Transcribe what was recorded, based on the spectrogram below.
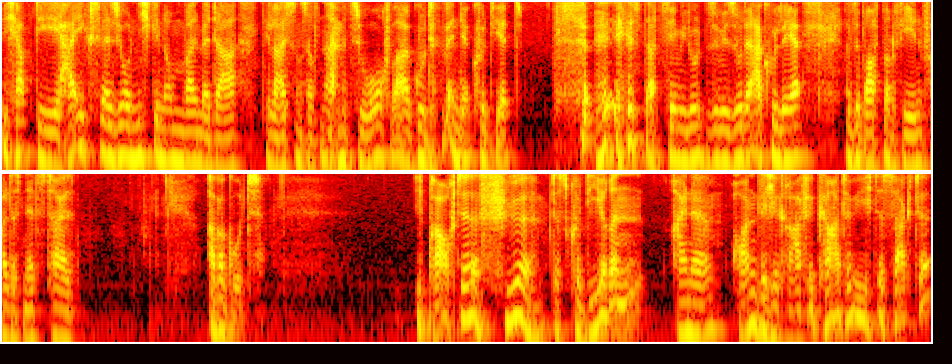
Ich habe die HX-Version nicht genommen, weil mir da die Leistungsaufnahme zu hoch war. Gut, wenn der kodiert, ist nach 10 Minuten sowieso der Akku leer. Also braucht man auf jeden Fall das Netzteil. Aber gut. Ich brauchte für das Codieren eine ordentliche Grafikkarte, wie ich das sagte.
